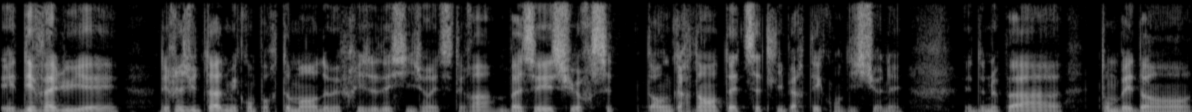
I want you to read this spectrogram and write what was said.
et d'évaluer les résultats de mes comportements, de mes prises de décision, etc., basés sur cette, en gardant en tête cette liberté conditionnée et de ne pas tomber dans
